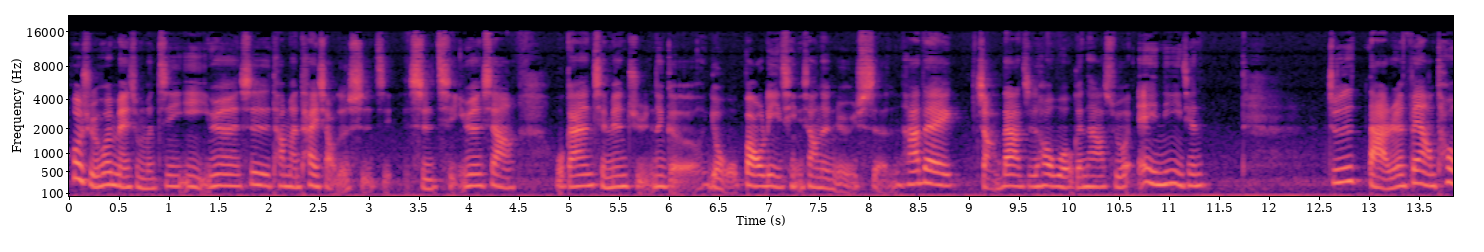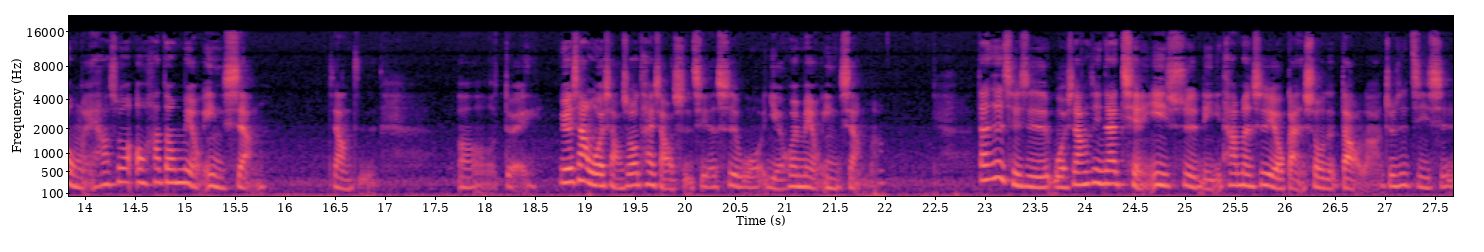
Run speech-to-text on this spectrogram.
或许会没什么记忆，因为是他们太小的时间时期。因为像我刚刚前面举那个有暴力倾向的女生，她在长大之后，我有跟她说：“哎，你以前。”就是打人非常痛诶，他说哦，他都没有印象，这样子，呃，对，因为像我小时候太小时期的事，我也会没有印象嘛。但是其实我相信，在潜意识里，他们是有感受得到啦。就是即使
